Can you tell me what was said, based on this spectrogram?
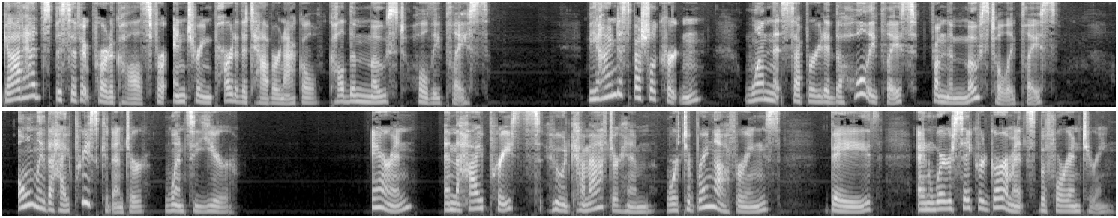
God had specific protocols for entering part of the tabernacle called the Most Holy Place. Behind a special curtain, one that separated the holy place from the most holy place, only the high priest could enter once a year. Aaron and the high priests who would come after him were to bring offerings, bathe, and wear sacred garments before entering.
